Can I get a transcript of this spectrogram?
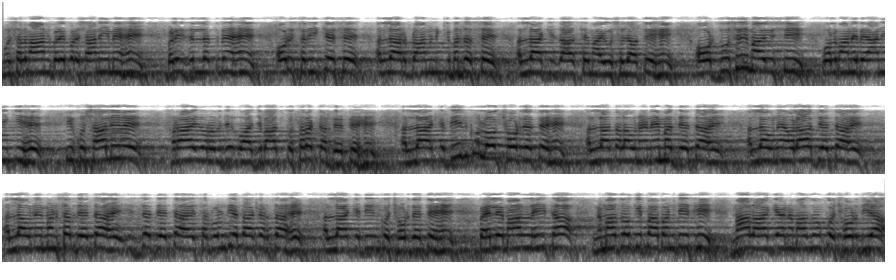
مسلمان بڑی پریشانی میں ہیں، بڑی ذلت میں ہیں۔ اور اس طریقے سے اللہ رب العالمین کی مدد سے، اللہ کی ذات سے مایوس ہو جاتے ہیں۔ اور دوسری مایوسی علماء نے بیانی کی ہے کہ خوشحالی میں فرائض اور واجبات کو ترک کر دیتے ہیں۔ اللہ کے دین کو لوگ چھوڑ دیتے ہیں۔ اللہ تعالیٰ انہیں نعمت دیتا ہے۔ اللہ انہیں اولاد دیتا ہے۔ اللہ انہیں منصب دیتا ہے۔ عزت دیتا ہے۔ سربندی عطا کرتا ہے۔ اللہ کے دین کو چھوڑ دیتے ہیں۔ پہلے مال نہیں تھا۔ نمازوں کی پابندی تھی۔ مال آ گیا، نمازوں کو چھوڑ دیا۔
